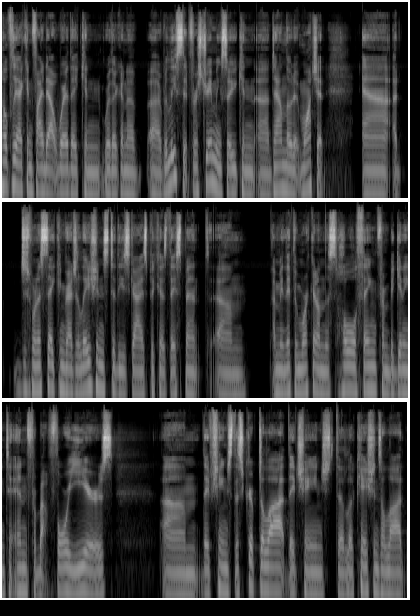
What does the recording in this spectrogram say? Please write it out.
hopefully, I can find out where they can where they're to uh, release it for streaming, so you can uh, download it and watch it. Uh, I just want to say congratulations to these guys because they spent. Um, I mean, they've been working on this whole thing from beginning to end for about four years. Um, they've changed the script a lot. They changed the locations a lot.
